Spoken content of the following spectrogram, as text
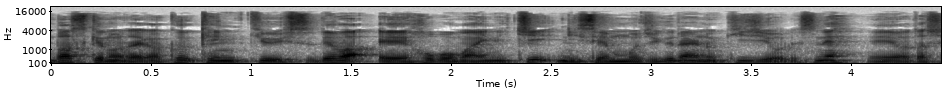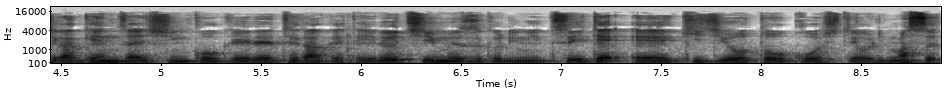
バスケの大学研究室では、えほぼ毎日2000文字ぐらいの記事をですね、え私が現在進行形で手掛けているチーム作りについて、え記事を投稿しております、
